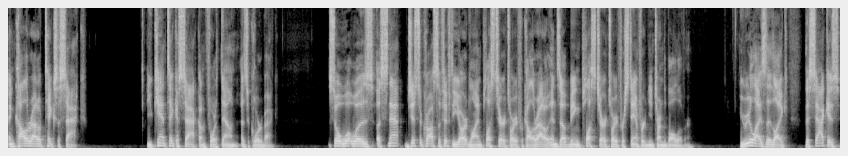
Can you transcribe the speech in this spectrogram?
and Colorado takes a sack. You can't take a sack on fourth down as a quarterback. So what was a snap just across the 50 yard line plus territory for Colorado ends up being plus territory for Stanford and you turn the ball over. You realize that like the sack is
